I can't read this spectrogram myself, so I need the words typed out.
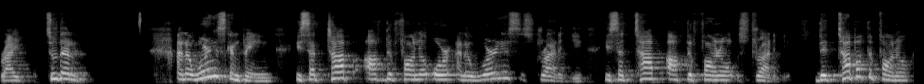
right? So then an awareness campaign is a top of the funnel or an awareness strategy is a top of the funnel strategy. The top of the funnel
